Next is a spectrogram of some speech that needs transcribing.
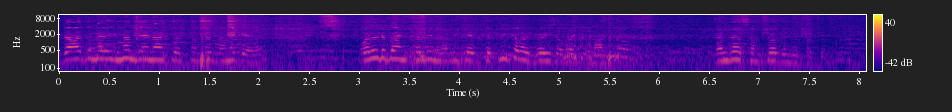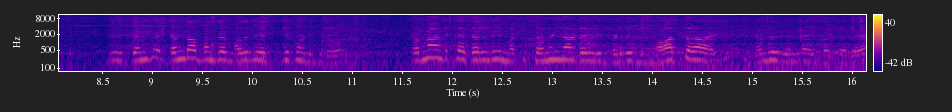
ಅದಾದ ಮೇಲೆ ಇನ್ನೊಂದು ಏನಾಯಿತು ಅಂತಂದರೆ ನನಗೆ ವರ್ಲ್ಡ್ ಬ್ಯಾಂಕಲ್ಲಿ ನನಗೆ ಟೆಕ್ನಿಕಲ್ ಅಡ್ವೈಸ್ ಅವಾಯ್ತು ಮಾಡಿದ್ದಾರೆ ಗಂಧದ ಸಂಶೋಧನೆ ಬಗ್ಗೆ. ಈ ಗಂಧ ಗಂಧ ಬಂದರೆ ಮೊದಲು ಹೆಚ್ಚಿಕೊಂಡಿದ್ದರು ಕರ್ನಾಟಕದಲ್ಲಿ ಮತ್ತು ತಮಿಳುನಾಡಲ್ಲಿ ಬೆಳೆದಿದ್ದು ಮಾತ್ರ ಗಂಧದ ಎಣ್ಣೆ ಬರ್ತದೆ.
